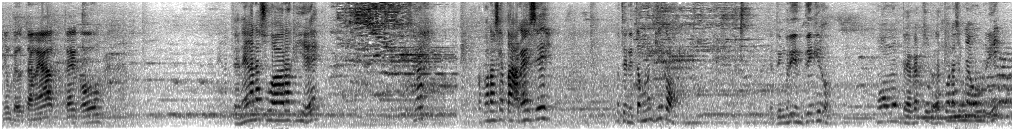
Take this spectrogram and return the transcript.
Nyombe utange akeh kok. Dan yang ada suara kie. Sah, apa nasa tanah sih? Menjadi temen kie kok. Jadi merinding kie kok. Ngomong dewek curhat kok nasi nyauri.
